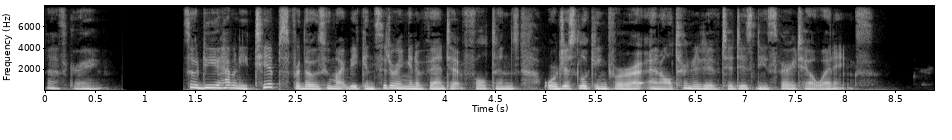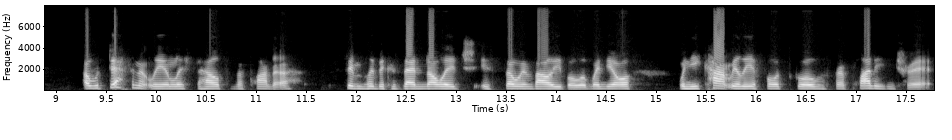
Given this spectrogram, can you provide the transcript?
That's great. So, do you have any tips for those who might be considering an event at Fulton's or just looking for an alternative to Disney's fairy tale weddings? I would definitely enlist the help of a planner simply because their knowledge is so invaluable. And when you're when you can't really afford to go over for a planning trip,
